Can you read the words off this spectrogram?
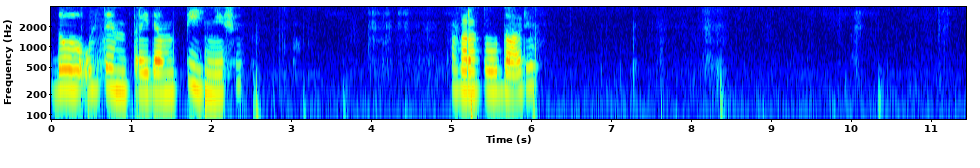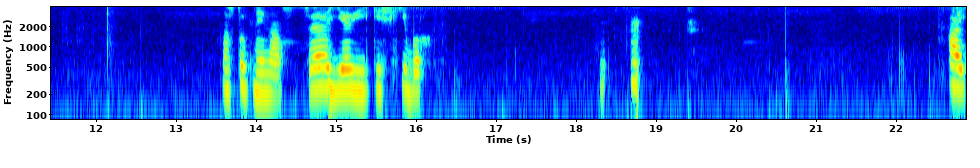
до ульти ми прийдемо пізніше. А зараз до ударів. Наступний нас це є якийсь кіборг. Ай.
